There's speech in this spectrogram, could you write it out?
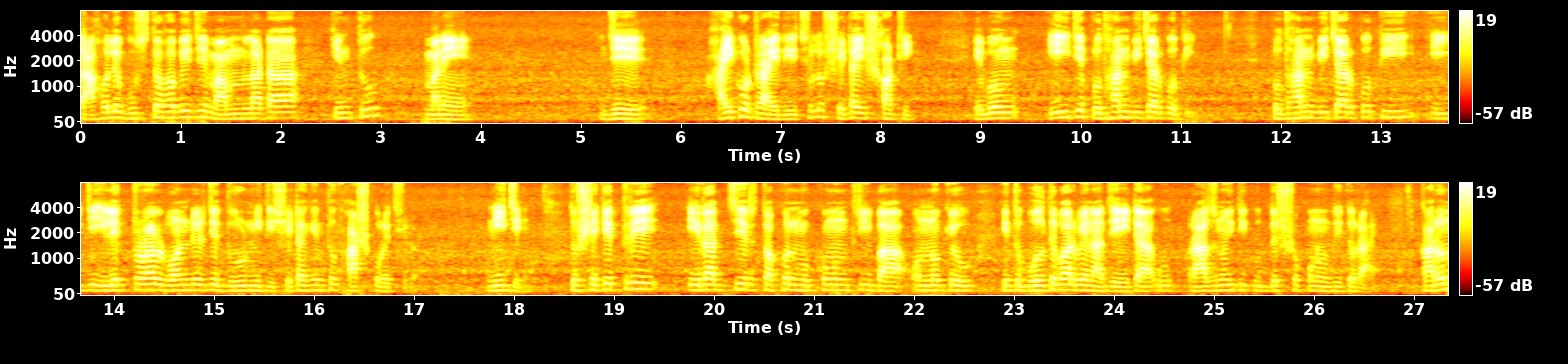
তাহলে বুঝতে হবে যে মামলাটা কিন্তু মানে যে হাইকোর্ট রায় দিয়েছিল সেটাই সঠিক। এবং এই যে প্রধান বিচারপতি প্রধান বিচারপতি এই যে ইলেকটোরাল বন্ডের যে দুর্নীতি, সেটা কিন্তু ফাঁস করেছিল নিজে। তো সেক্ষেত্রে এ রাজ্যের তখন মুখ্যমন্ত্রী বা অন্য কেউ কিন্তু বলতে পারবে না যে এটা রাজনৈতিক উদ্দেশ্য প্রণোদিত রায়। কারণ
